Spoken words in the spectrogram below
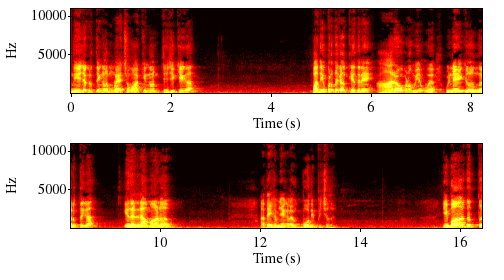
നീചകൃത്യങ്ങളും മ്ലേച്ഛവാക്യങ്ങളും ത്യജിക്കുക. പതിവ്രതകൾക്കെതിരെ ആരോപണം ഉന്നയിക്കുന്നത് നിർത്തുക. ഇതെല്ലാമാണ് അദ്ദേഹം ഞങ്ങളെ ഉദ്ബോധിപ്പിച്ചത്. ഇബാദത്ത്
